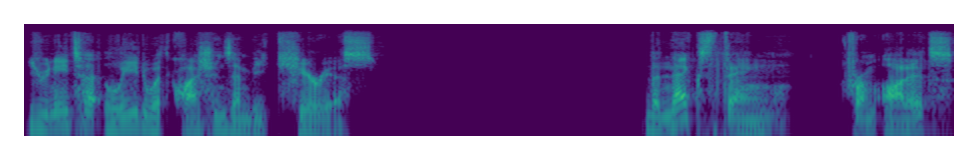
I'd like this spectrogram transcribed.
you need to lead with questions and be curious. The next thing from audits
